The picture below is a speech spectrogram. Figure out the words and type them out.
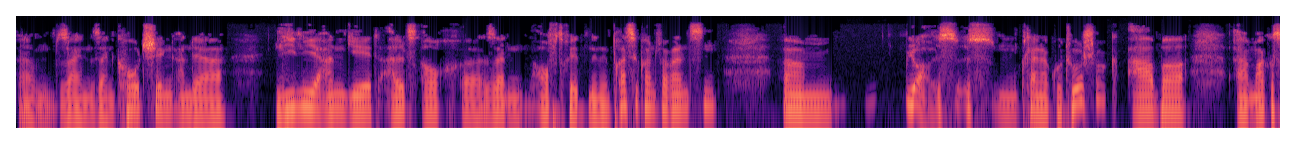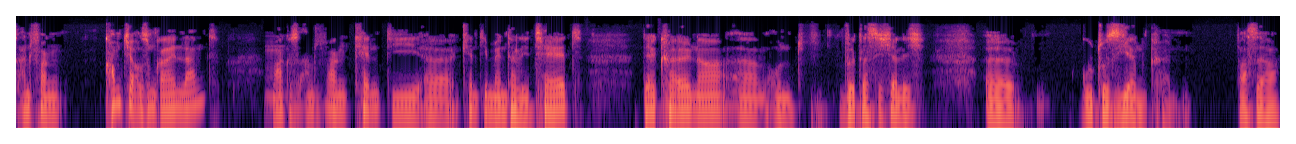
ähm, sein sein Coaching an der Linie angeht, als auch äh, sein Auftreten in den Pressekonferenzen. Ähm, ja, es ist ein kleiner Kulturschock, aber äh, Markus Anfang kommt ja aus dem Rheinland. Mhm. Markus Anfang kennt die, äh, kennt die Mentalität der Kölner äh, und wird das sicherlich äh, gut dosieren können, was er,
